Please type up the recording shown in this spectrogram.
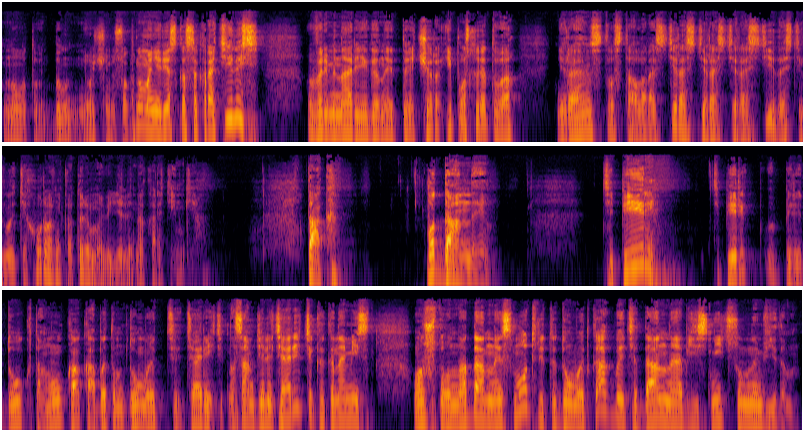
ну, вот, был не очень высок. Но они резко сократились во времена Рейгана и Тэтчера, и после этого неравенство стало расти, расти, расти, расти, и достигло тех уровней, которые мы видели на картинке. Так, вот данные. Теперь Теперь перейду к тому, как об этом думает теоретик. На самом деле теоретик, экономист, он что, он на данные смотрит и думает, как бы эти данные объяснить с умным видом.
